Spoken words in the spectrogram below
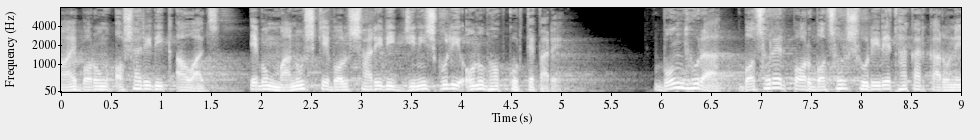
নয় বরং অশারীরিক আওয়াজ, এবং মানুষ কেবল শারীরিক জিনিসগুলি অনুভব করতে পারে। বন্ধুরা, বছরের পর বছর শরীরে থাকার কারণে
